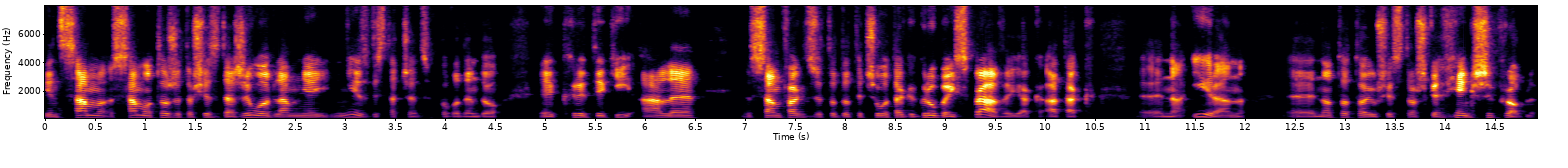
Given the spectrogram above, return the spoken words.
więc sam, samo to, że to się zdarzyło, dla mnie nie jest wystarczającym powodem do y, krytyki, ale sam fakt, że to dotyczyło tak grubej sprawy, jak atak y, na Iran, y, no to to już jest troszkę większy problem.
